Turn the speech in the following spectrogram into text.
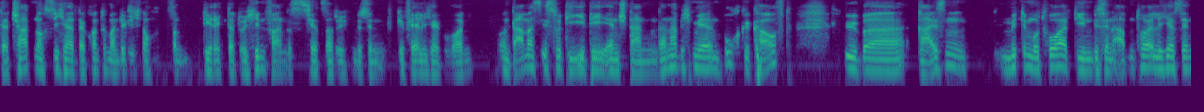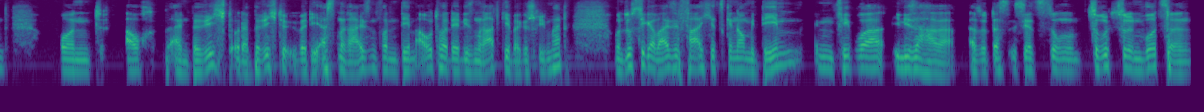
der Tschad noch sicher, da konnte man wirklich noch von direkt dadurch hinfahren. Das ist jetzt natürlich ein bisschen gefährlicher geworden. Und damals ist so die Idee entstanden. Dann habe ich mir ein Buch gekauft über Reisen mit dem Motorrad, die ein bisschen abenteuerlicher sind und auch ein Bericht oder Berichte über die ersten Reisen von dem Autor, der diesen Ratgeber geschrieben hat. Und lustigerweise fahre ich jetzt genau mit dem im Februar in die Sahara. Also das ist jetzt so zurück zu den Wurzeln,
